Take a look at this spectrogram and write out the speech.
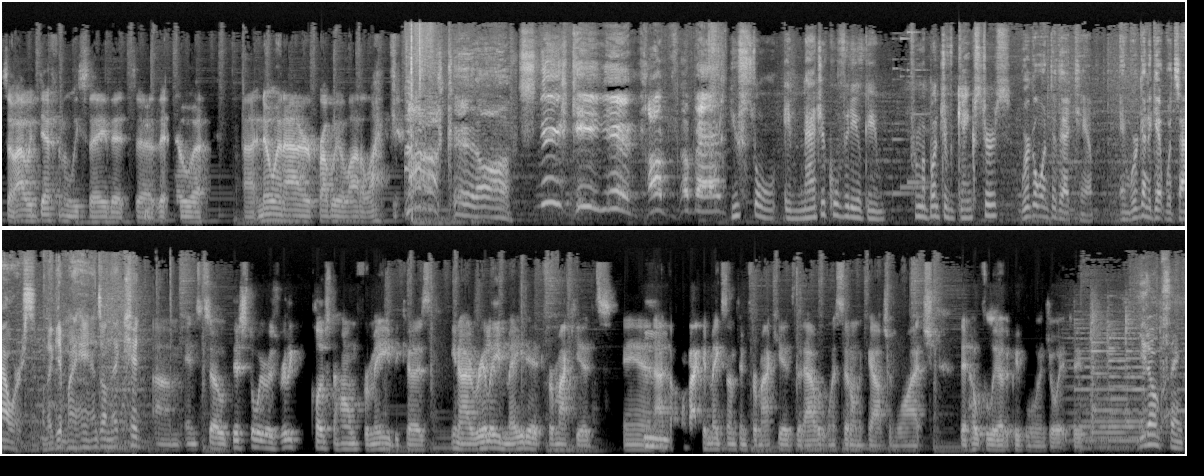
So I would definitely say that uh, that Noah uh, Noah and I are probably a lot alike. Knock it off! Sneaking in contraband! You stole a magical video game from a bunch of gangsters? We're going to that camp and we're going to get what's ours. When I get my hands on that kid. Um, and so this story was really close to home for me because, you know, I really made it for my kids. And mm. I thought if I could make something for my kids that I would want to sit on the couch and watch, that hopefully other people will enjoy it too. You don't think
